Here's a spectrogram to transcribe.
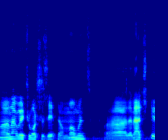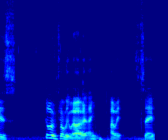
Uh, not really too much to say at the moment. Uh, the match is going fairly well, I, I would say.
